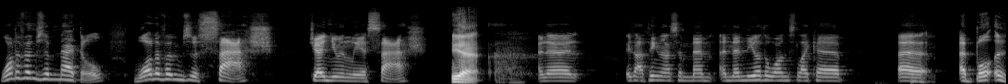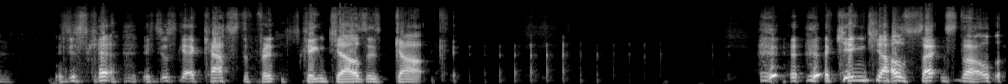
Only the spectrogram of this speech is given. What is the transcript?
one of them's a medal, one of them's a sash, genuinely a sash, Yeah. and then I think that's a mem. And then the other one's like a a, a button. You just get you just get a cast of Prince King Charles's cock. a King Charles sex doll.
